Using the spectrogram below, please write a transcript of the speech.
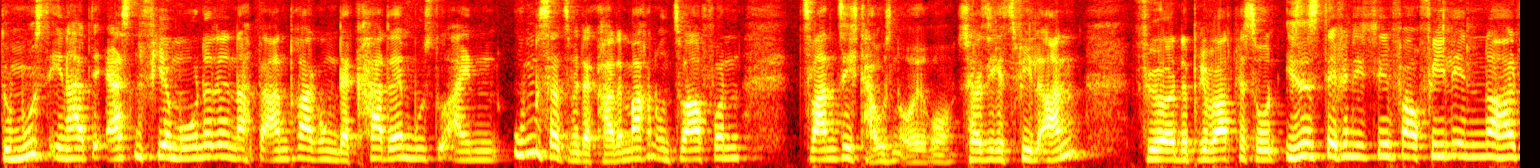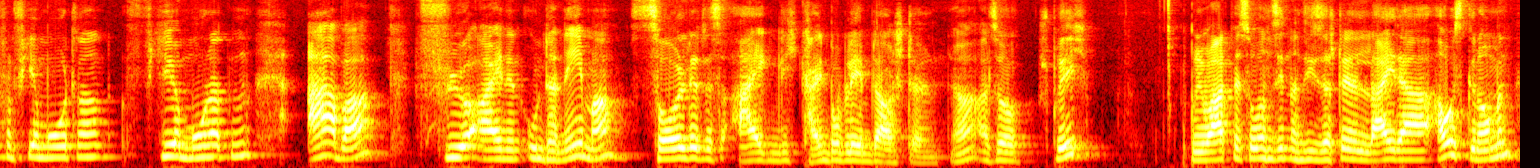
Du musst innerhalb der ersten vier Monate nach Beantragung der Karte musst du einen Umsatz mit der Karte machen und zwar von 20.000 Euro. Das hört sich jetzt viel an. Für eine Privatperson ist es definitiv auch viel innerhalb von vier Monaten, vier Monaten. Aber für einen Unternehmer sollte das eigentlich kein Problem darstellen. Ja, also sprich, Privatpersonen sind an dieser Stelle leider ausgenommen.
